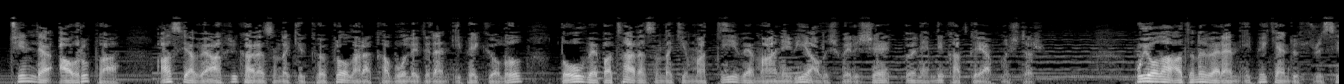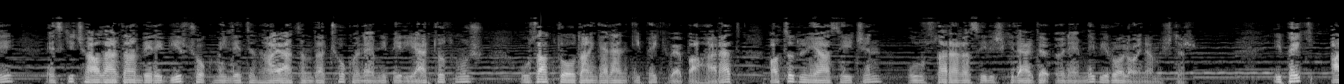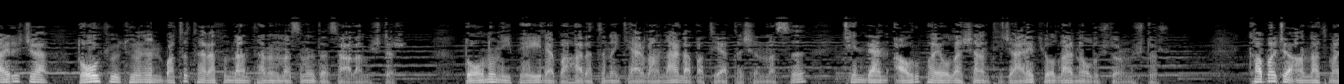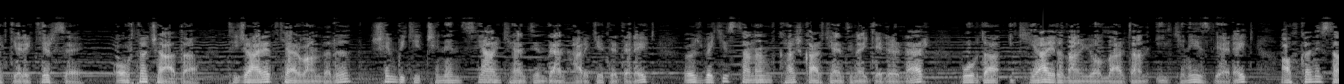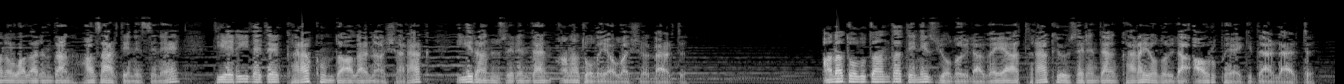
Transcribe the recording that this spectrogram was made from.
Çin'le Avrupa, Asya ve Afrika arasındaki köprü olarak kabul edilen İpek yolu, Doğu ve Batı arasındaki maddi ve manevi alışverişe önemli katkı yapmıştır. Bu yola adını veren İpek endüstrisi, eski çağlardan beri birçok milletin hayatında çok önemli bir yer tutmuş, uzak doğudan gelen ipek ve baharat, batı dünyası için uluslararası ilişkilerde önemli bir rol oynamıştır. İpek, ayrıca doğu kültürünün batı tarafından tanınmasını da sağlamıştır. Doğunun ipeğiyle baharatının kervanlarla batıya taşınması, Çin'den Avrupa'ya ulaşan ticaret yollarını oluşturmuştur. Kabaca anlatmak gerekirse, Orta Çağ'da ticaret kervanları şimdiki Çin'in Sian kentinden hareket ederek Özbekistan'ın Kaşgar kentine gelirler, burada ikiye ayrılan yollardan ilkini izleyerek Afganistan ovalarından Hazar denizine, diğeriyle de Karakum dağlarını aşarak İran üzerinden Anadolu'ya ulaşırlardı. Anadolu'dan da deniz yoluyla veya Trakya üzerinden karayoluyla Avrupa'ya giderlerdi.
